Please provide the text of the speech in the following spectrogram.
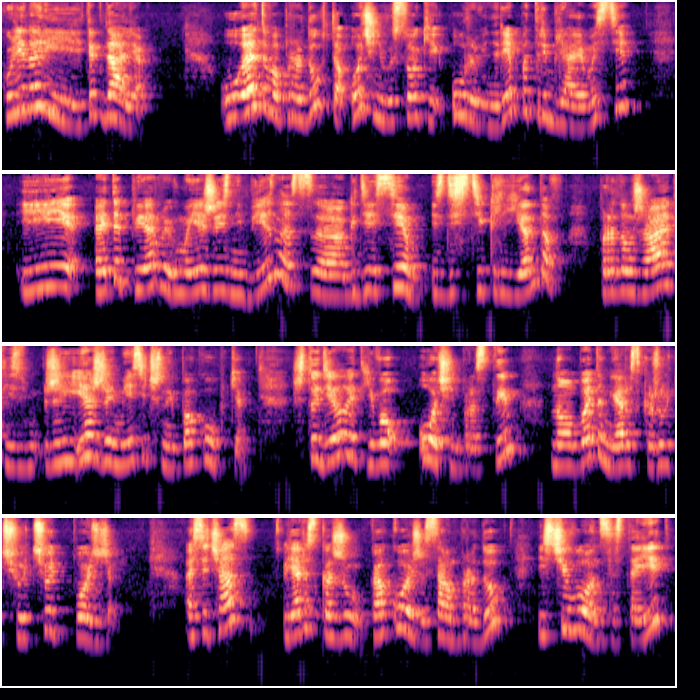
кулинарии и так далее. У этого продукта очень высокий уровень репотребляемости и это первый в моей жизни бизнес, э, где 7 из 10 клиентов продолжают ежемесячные покупки, что делает его очень простым, но об этом я расскажу чуть-чуть позже. А сейчас я расскажу, какой же сам продукт, из чего он состоит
